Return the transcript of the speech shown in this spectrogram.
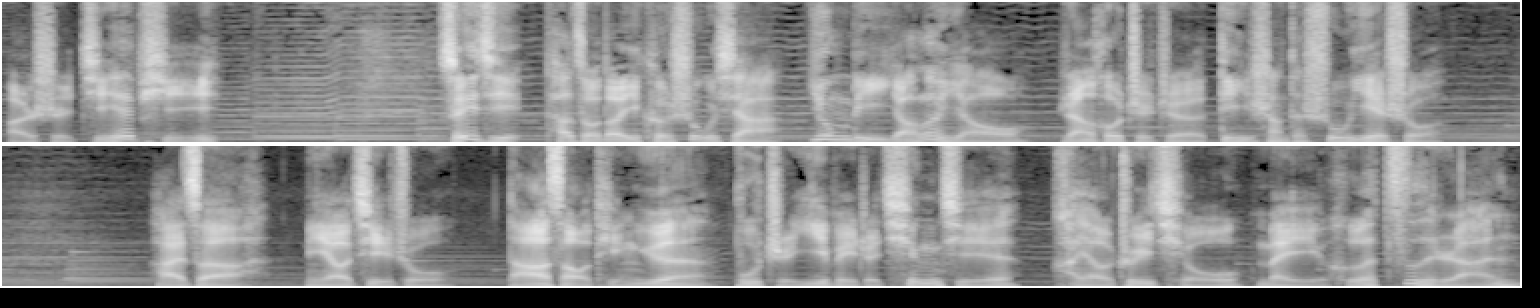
而是洁癖。”随即，他走到一棵树下，用力摇了摇，然后指着地上的树叶说：“孩子，你要记住，打扫庭院不只意味着清洁，还要追求美和自然。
